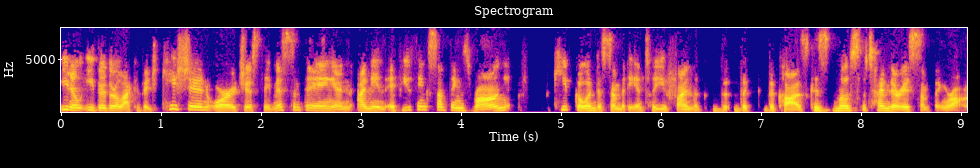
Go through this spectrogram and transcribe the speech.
you know either their lack of education or just they missed something. And i mean if you think something's wrong keep going to somebody until you find the the, the cause because most of the time there is something wrong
